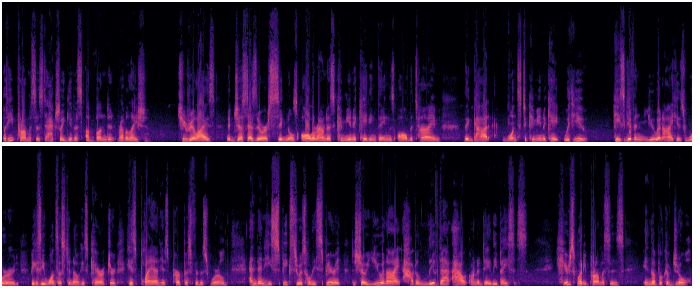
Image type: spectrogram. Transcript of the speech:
but He promises to actually give us abundant revelation. Do you realize that just as there are signals all around us communicating things all the time, that God wants to communicate with you? He's given you and I His Word because He wants us to know His character, His plan, His purpose for this world. And then He speaks through His Holy Spirit to show you and I how to live that out on a daily basis. Here's what He promises in the book of Joel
